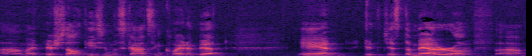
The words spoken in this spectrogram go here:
Um, I fish southeastern Wisconsin quite a bit, and it's just a matter of um,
